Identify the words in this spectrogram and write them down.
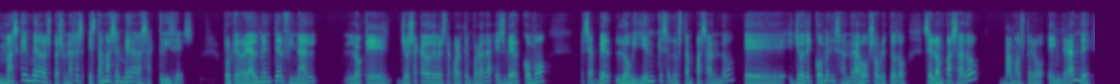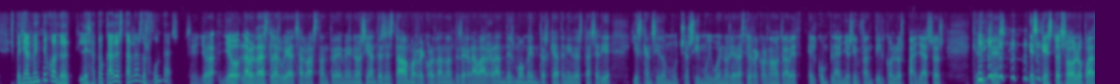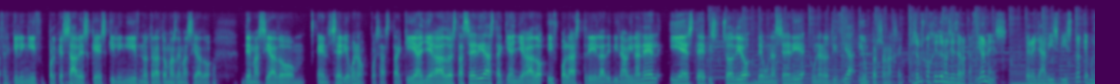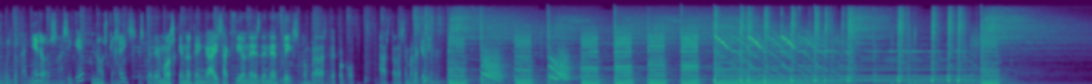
más que en ver a los personajes, está más en ver a las actrices. Porque realmente al final lo que yo he sacado de ver esta cuarta temporada es ver cómo, o sea, ver lo bien que se lo están pasando eh, de Comer y Sandra O, sobre todo. Se lo han pasado vamos, pero en grande, especialmente cuando les ha tocado estar las dos juntas. Sí, yo, yo la verdad es que las voy a echar bastante de menos y antes estábamos recordando, antes de grabar, grandes momentos que ha tenido esta serie y es que han sido muchos y muy buenos. Y ahora estoy recordando otra vez el cumpleaños infantil con los payasos, que dices, es que esto solo lo puede hacer Killing Eve porque sabes que es Killing Eve, no te la tomas demasiado, demasiado en serio. Bueno, pues hasta aquí ha llegado esta serie, hasta aquí han llegado Yves Polastri y la Divina Villanel y este episodio de una serie una noticia y un personaje. Nos hemos cogido unos días de vacaciones, pero ya habéis visto que hemos vuelto cañeros, así que no os quejéis. Esperemos que no tengáis acciones de Netflix compradas hace poco. Hasta la semana que viene.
